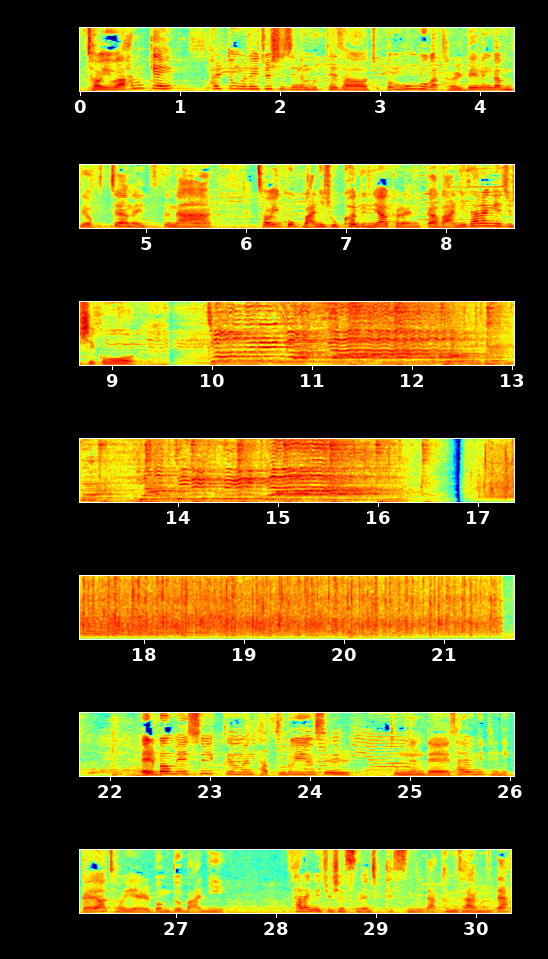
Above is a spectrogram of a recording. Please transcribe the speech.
저희와 함께 활동을 해주시지는 못해서 조금 홍보가 덜 되는 감도 없지 않아 있으나 저희 곡 많이 좋거든요. 그러니까 많이 사랑해 주시고 앨범의 수익금은 다 불우이웃을 돕는데 사용이 되니까요. 저희 앨범도 많이 사랑해 주셨으면 좋겠습니다. 감사합니다.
